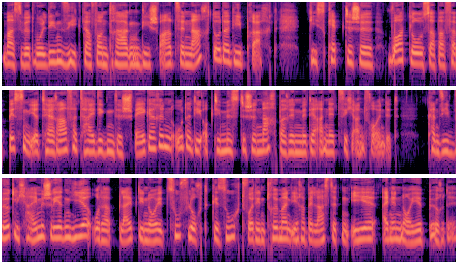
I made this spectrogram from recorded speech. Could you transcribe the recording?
Was wird wohl den Sieg davon tragen, die schwarze Nacht oder die Pracht? Die skeptische, wortlos aber verbissen ihr Terrain verteidigende Schwägerin oder die optimistische Nachbarin, mit der Annette sich anfreundet? Kann sie wirklich heimisch werden hier oder bleibt die neue Zuflucht, gesucht vor den Trümmern ihrer belasteten Ehe, eine neue Bürde?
